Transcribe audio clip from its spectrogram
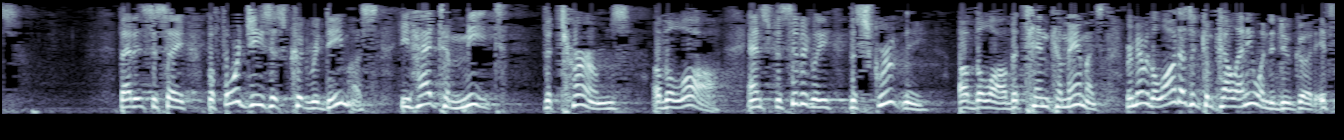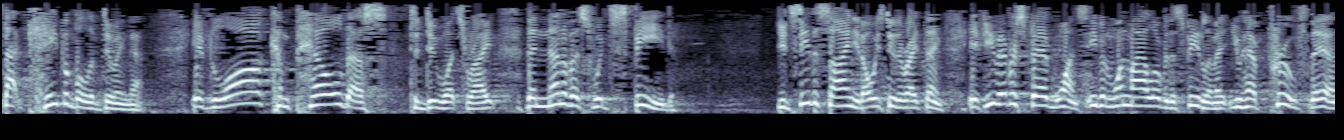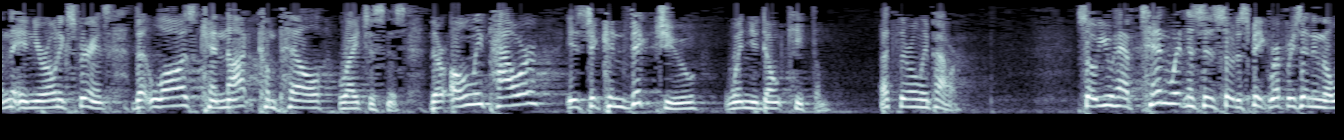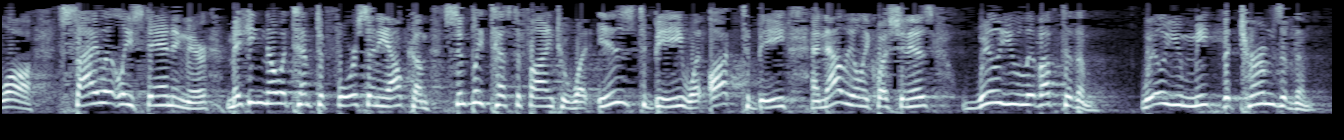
That is to say, before Jesus could redeem us, he had to meet the terms of the law, and specifically the scrutiny of the law, the Ten Commandments. Remember, the law doesn't compel anyone to do good. It's not capable of doing that. If law compelled us to do what's right, then none of us would speed. You'd see the sign, you'd always do the right thing. If you've ever sped once, even one mile over the speed limit, you have proof then, in your own experience, that laws cannot compel righteousness. Their only power is to convict you when you don't keep them. That's their only power. So you have ten witnesses, so to speak, representing the law, silently standing there, making no attempt to force any outcome, simply testifying to what is to be, what ought to be, and now the only question is, will you live up to them? Will you meet the terms of them?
